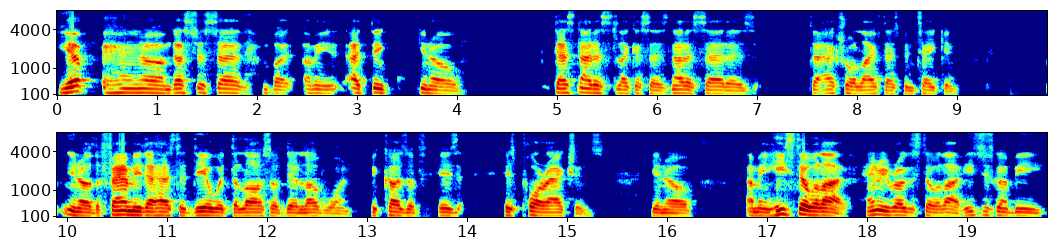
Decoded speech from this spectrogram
Yep, and um, that's just sad. But I mean, I think you know that's not as like I said, it's not as sad as the actual life that's been taken. You know, the family that has to deal with the loss of their loved one because of his his poor actions. You know, I mean, he's still alive. Henry Ruggs is still alive. He's just going to be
